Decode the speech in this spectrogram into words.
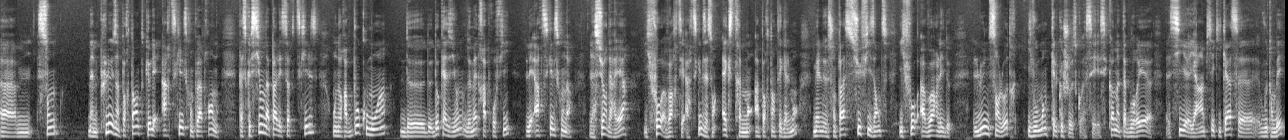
euh, sont même plus importantes que les hard skills qu'on peut apprendre. Parce que si on n'a pas les soft skills, on aura beaucoup moins d'occasions de, de mettre à profit les hard skills qu'on a. Bien sûr, derrière, il faut avoir ces hard skills, elles sont extrêmement importantes également, mais elles ne sont pas suffisantes. Il faut avoir les deux. L'une sans l'autre, il vous manque quelque chose. C'est comme un tabouret, euh, s'il y a un pied qui casse, euh, vous tombez.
